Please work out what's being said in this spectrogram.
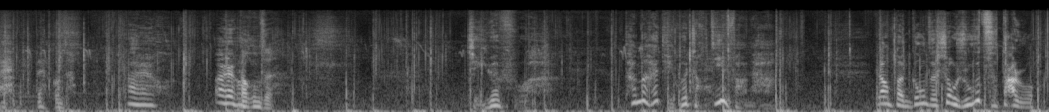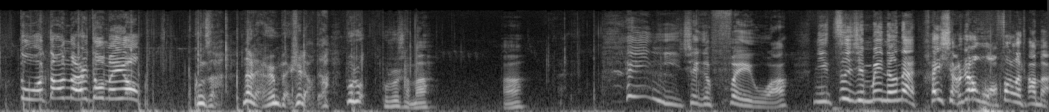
哎，公子，哎呦，哎呦，大公子，景岳府啊，他们还挺会找地方的啊，让本公子受如此大辱，躲到哪儿都没用。公子，那两人本事了得，不如不如什么？啊？嘿，你这个废物啊！你自己没能耐，还想让我放了他们？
